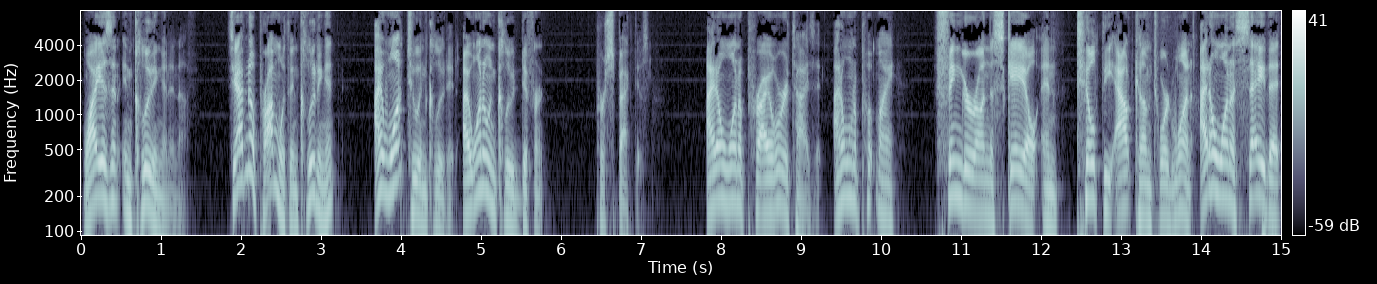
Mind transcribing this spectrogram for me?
Why isn't including it enough? See, I have no problem with including it. I want to include it. I want to include different perspectives. I don't want to prioritize it. I don't want to put my finger on the scale and tilt the outcome toward one. I don't want to say that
